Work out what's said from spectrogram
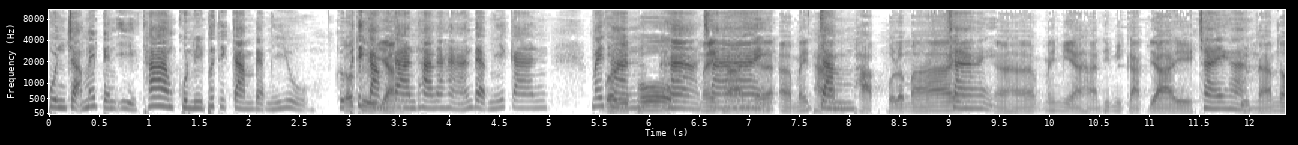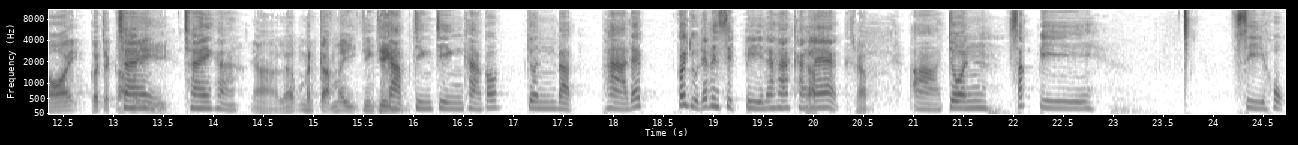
คุณจะไม่เป็นอีกถ้าคุณมีพฤติกรรมแบบนี้อยู่ คือพฤติกรรมการทานอาหารแบบนี้การไม่บทานริโภคอ่าไม่ใช่ทานเนื้ออ่าไม่ทานจำผักผลไม้ใช่อ่าฮะไม่มีอาหารที่มีกากใยใช่ค่ะดื่มน้ำน้อยก็จะกลับใช่มาอีกใช่ค่ะอ่าแล้วมันกลับมาอีกจริงกลับจริง ๆ ค่ะ ก็จนแบบผ่าได้ก็อยู่ได้เป็นสิบปีนะคะ ครั้งแรกครับอ่าจนสักปี สี่หก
